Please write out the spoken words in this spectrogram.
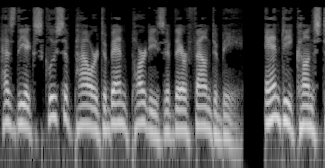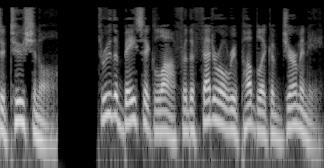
has the exclusive power to ban parties if they are found to be «anti-constitutional» through the Basic Law for the Federal Republic of Germany.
